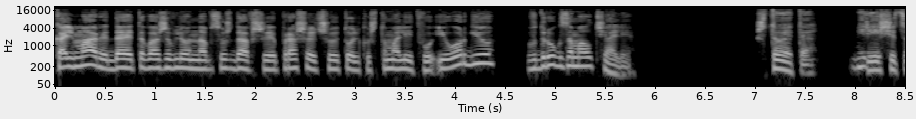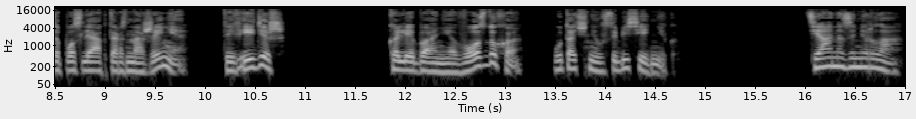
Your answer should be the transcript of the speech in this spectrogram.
Кальмары, до этого оживленно обсуждавшие прошедшую только что молитву и оргию, вдруг замолчали. «Что это? Мерещится после акта размножения? Ты видишь?» «Колебания воздуха?» — уточнил собеседник. Тиана замерла.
